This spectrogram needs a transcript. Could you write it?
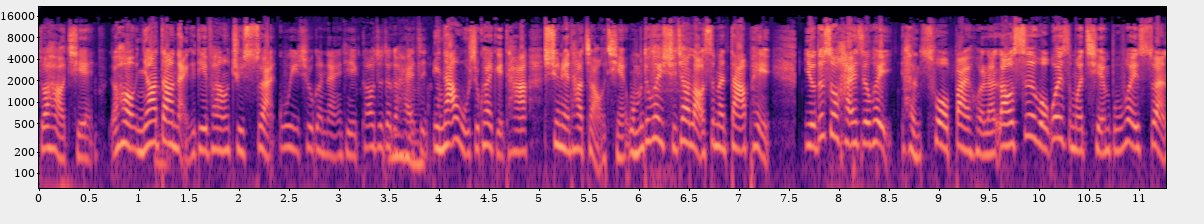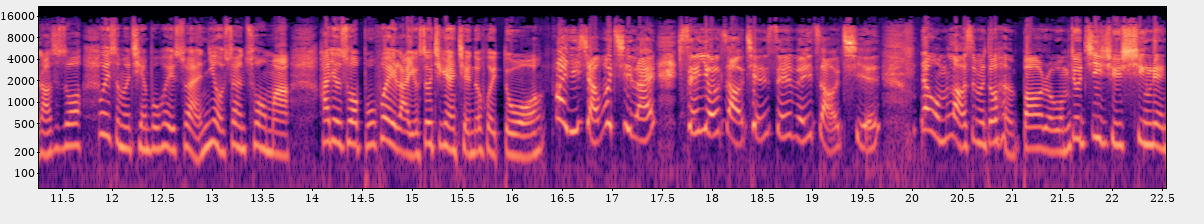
多少钱？然后你要到哪个地方去算？故意出个难题，告诉这个孩子你。拿五十块给他训练他找钱，我们都会学校老师们搭配。有的时候孩子会很挫败回来，老师我为什么钱不会算？老师说为什么钱不会算？你有算错吗？他就说不会啦，有时候竟然钱都会多，他已经想不起来谁有找钱谁没找钱。但我们老师们都很包容，我们就继续训练，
